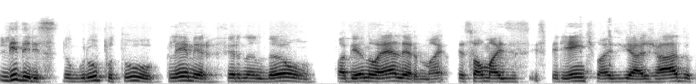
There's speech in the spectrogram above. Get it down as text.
líderes do grupo, tu, Klemer, Fernandão, Fabiano Heller, mais, pessoal mais experiente, mais viajado.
